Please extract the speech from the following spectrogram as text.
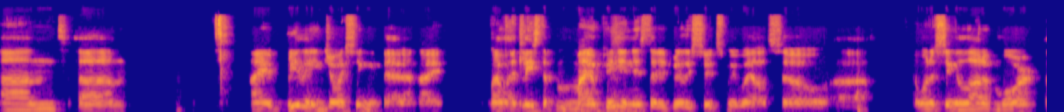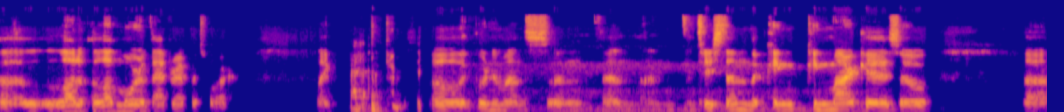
And um, I really enjoy singing that and I well, at least my opinion is that it really suits me well. So uh, I want to sing a lot of more, a lot, a lot more of that repertoire, like oh, Gurnemanz and, and, and Tristan, the King King Marke. So uh,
